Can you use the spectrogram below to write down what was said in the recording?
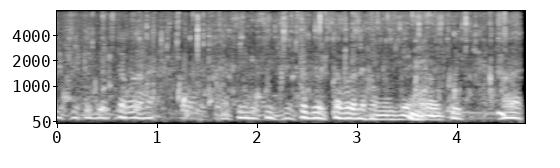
Myslím, že to by už ta voda ne... Já si myslím, že to by už ta voda nepomůže. Ale,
